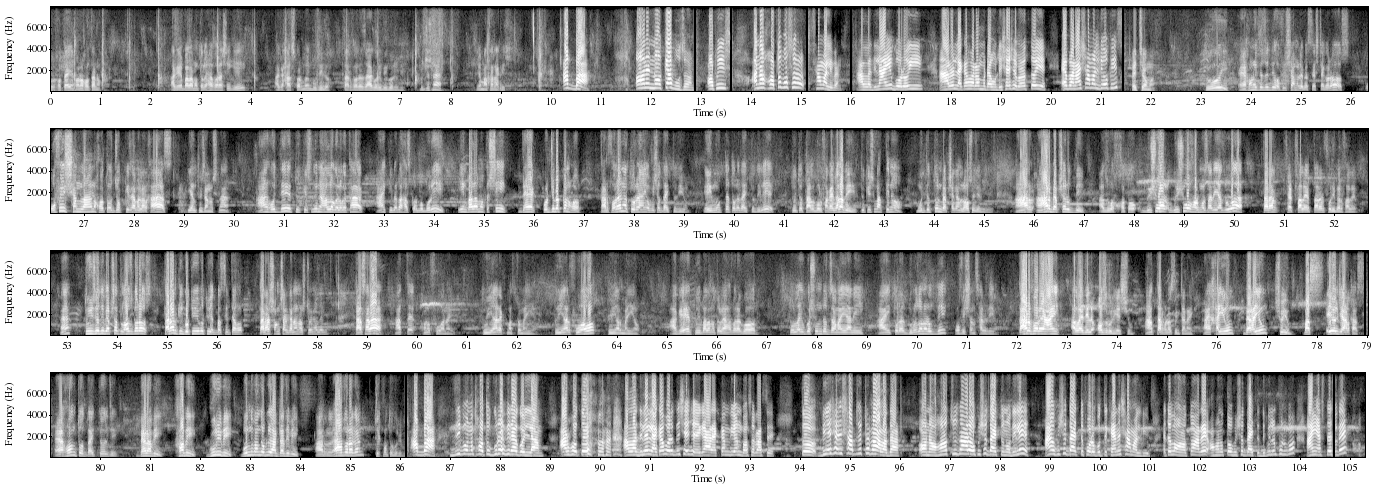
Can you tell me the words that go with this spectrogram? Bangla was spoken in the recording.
তোর হতাই হন হতানো আগে বালা মতো লেখাপড়া শিখি আগে কাজকর্ম বুঝিল তারপরে যা করিবি করিবি বুঝছিস না? যে মাথা রাখিস আব্বা অনে নকা বুঝন অফিস আনা হত বছর সামালিবান। আল্লাহ দিলে আই বড়ই আরও লেখাপড়া মোটামুটি শেষ এবার তো এবার আর সামাল দি অফিস আচ্ছা মা তুই এখন হইতে যদি অফিস সামলাবার চেষ্টা করস অফিস সামলান, কত জক্কি জামেলার খাস, ইয়ান তুই জানোস না। আয় হইতে তুই কিছুদিন আর লগে লগে থাক। আয়, কীভাবে কাজকর্ম করি? ইন বালা মতো শিখ, দেখ, পর্যবেক্ষণ কর। তারপরে না তোরে আমি অফিসের দায়িত্ব দিও। এই মুহূর্তে তোরে দায়িত্ব দিলে তুই তো তাল গোল ফাঁকাই ফেলাবি। তুই কিছু ভাবতি না। মধ্যে তুন ব্যবসা কেন লস হয়ে যাবি? আর আর ব্যবসার উদ্দি, আজুয়া কত, দুইশো দুইশো কর্মচারী আজুয়া, তারার ফ্যাট ফালের, তারার পরিবার ফালের। হ্যাঁ? তুই যদি ব্যবসাত লস করস তারার কি গতি হইব? তুই একবার চিন্তা কর। তারার সংসার গানা নষ্ট হয়ে না যাবে। তাছাড়া হাতে কোনো ফুয়া নাই। তুই আর একমাত্র মাইয়া। তুই আর ফুয়াও, তুই আর মাইয়াও। আগে তুই বালা মতো লেখাপড়া কর। তোর লাগবে সুন্দর জামাই আনি। আই তোরার দুজনের অব্দি অফিসান ছাড়ে দিম। তারপরে আই আল্লাহ দিলে অজগরি আসুম। আর তার কোনো চিন্তা নাই। আই খাইউম বেড়াইউম শুইউম বাস, এই হল যে আর কাজ। এখন তোর দায়িত্ব হল যে, বেড়াবি, খাবি, ঘুরিবি বন্ধু বান্ধব আড্ডা দিবি। আর লেখাপড়া গান ঠিক মতো করিবি। আব্বা জীবনত হত ঘুরাফিরা করলাম। আর হতো আল্লাহ দিলে লেখাপড়া তো শেষ হয়ে গে আর একখান দিয়ন বছর আছে। তো বিয়ে শাদী সাবজেক্ট হবে আলাদা। আর অফিসের দায়িত্ব ন দিলে আমি অফিসের দায়িত্ব পরবর্তী কেন সামাল দিও এটা অনত আরে অহনত অফিসের দায়িত্ব দি ফেলুন ফুরবো। আমি আস্তে আস্তে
